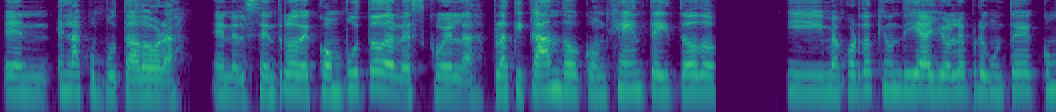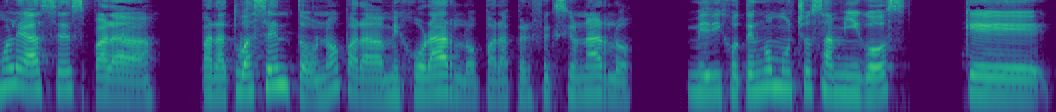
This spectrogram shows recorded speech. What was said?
en, en la computadora, en el centro de cómputo de la escuela, platicando con gente y todo. Y me acuerdo que un día yo le pregunté, ¿cómo le haces para, para tu acento, ¿no? Para mejorarlo, para perfeccionarlo. Me dijo, tengo muchos amigos que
